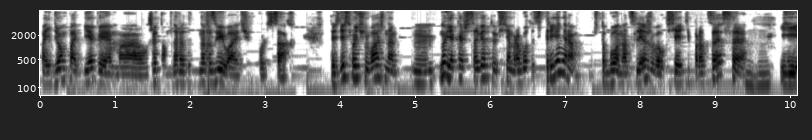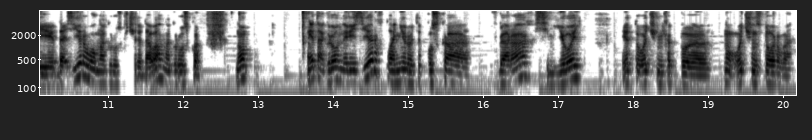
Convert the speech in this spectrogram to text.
пойдем побегаем а, уже там на, на развивающих пульсах. То есть здесь очень важно, ну, я, конечно, советую всем работать с тренером, чтобы он отслеживал все эти процессы угу. и дозировал нагрузку, чередовал нагрузку. Но это огромный резерв, планировать отпуска в горах с семьей, это очень как бы, ну, очень здорово,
